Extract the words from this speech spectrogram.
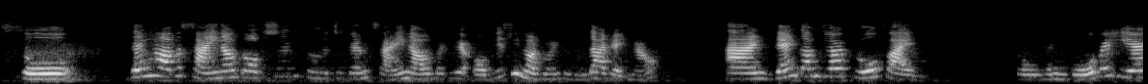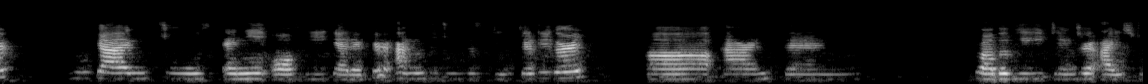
So then you have a sign out option from which you can sign out, but we're obviously not going to do that right now. And then comes your profile. So when you go over here, you can choose any of the character. I'm going to choose this cute girl. Uh, and then probably change her eyes to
